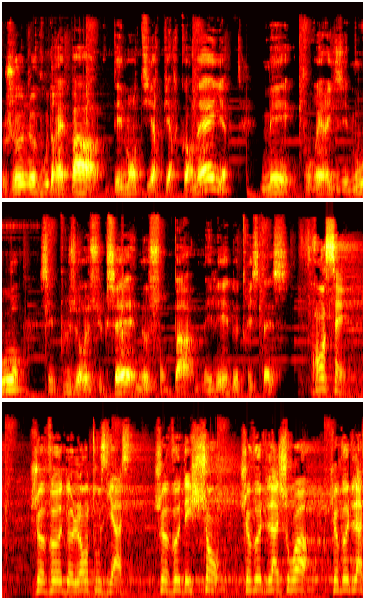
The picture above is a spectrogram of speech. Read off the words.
je ne voudrais pas démentir Pierre Corneille, mais pour Éric Zemmour, ses plus heureux succès ne sont pas mêlés de tristesse. Français, je veux de l'enthousiasme, je veux des chants, je veux de la joie, je veux de la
